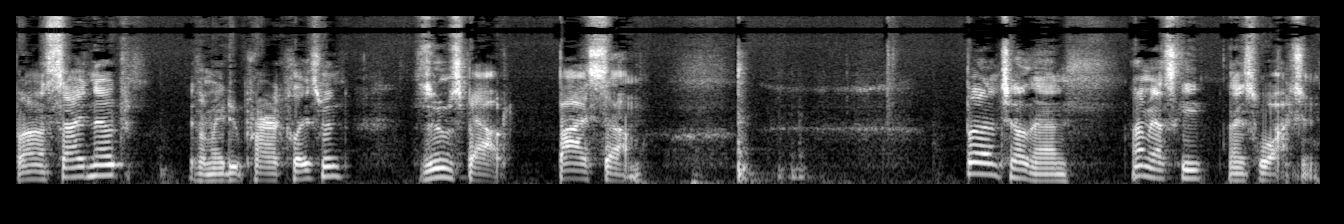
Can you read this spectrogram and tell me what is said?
But on a side note, if I may do product placement, Zoom Spout, buy some. But until then, I'm Eskie. Thanks for watching.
